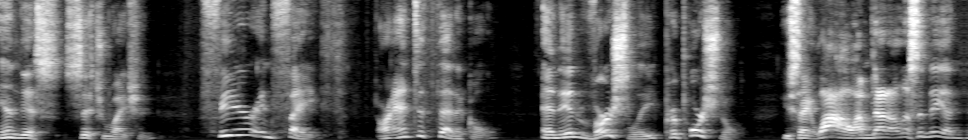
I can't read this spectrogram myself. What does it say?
in this situation, fear and faith are antithetical and inversely proportional. You say, wow, I'm glad I listened in.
